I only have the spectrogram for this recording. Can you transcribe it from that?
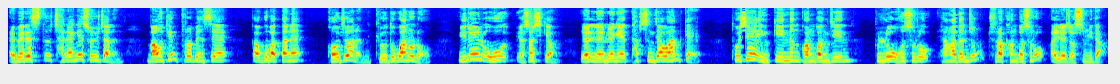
에베레스트 차량의 소유자는 마운틴 프로빈스의 까구바탄에 거주하는 교도관으로 일요일 오후 6시경 14명의 탑승자와 함께 도시의 인기 있는 관광지인 블루 호수로 향하던 중 추락한 것으로 알려졌습니다.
